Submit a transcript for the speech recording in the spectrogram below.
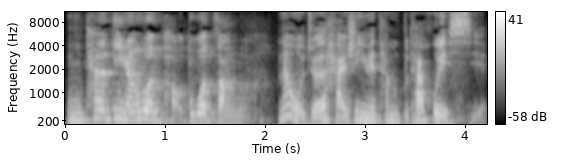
你它在地上乱跑多脏啊！那我觉得还是因为他们不太会洗。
